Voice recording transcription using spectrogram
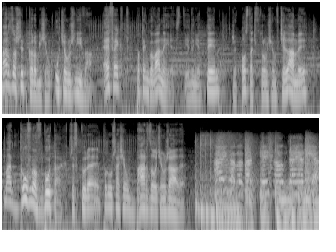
bardzo szybko robi się uciążliwa. Efekt potęgowany jest jedynie tym, że postać, w którą się wcielamy, ma gówno w butach, przez które porusza się bardzo ociężale. I have a bad case of diarrhea.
